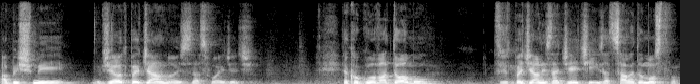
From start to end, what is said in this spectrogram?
abyśmy wzięli odpowiedzialność za swoje dzieci. Jako głowa domu jesteś odpowiedzialny za dzieci i za całe domostwo.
